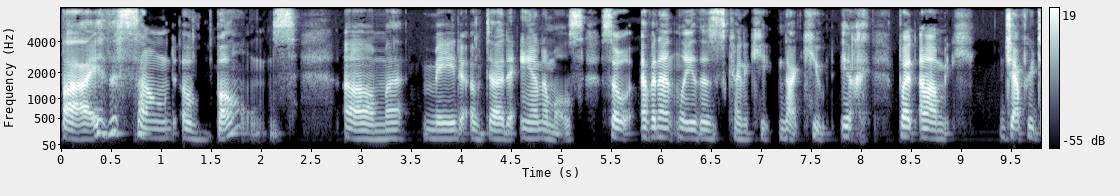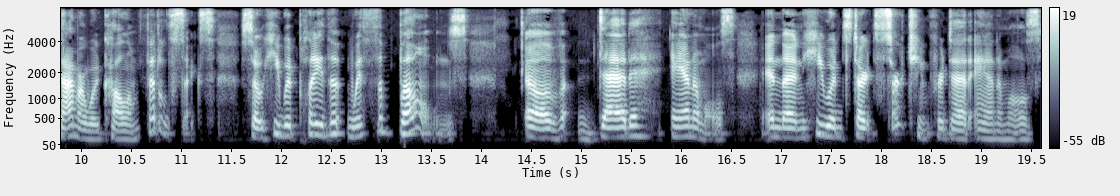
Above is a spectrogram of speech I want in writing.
by the sound of bones um, made of dead animals. So evidently, this is kind of cute, not cute, ugh, but um, Jeffrey Dahmer would call them fiddlesticks. So he would play the with the bones of dead animals. And then he would start searching for dead animals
